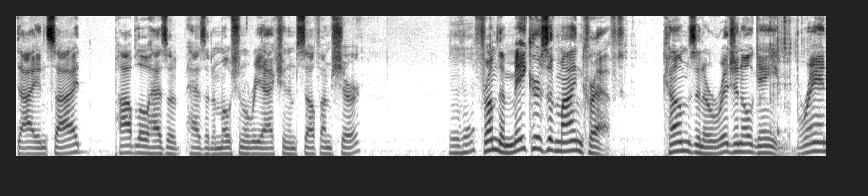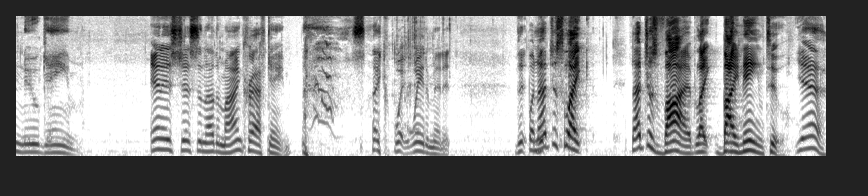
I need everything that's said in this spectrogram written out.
die inside. Pablo has a has an emotional reaction himself, I'm sure. From the makers of Minecraft comes an original game, brand new game, and it's just another Minecraft game. it's like, wait, wait a minute. The- But the- not just like, not just vibe, like by name too. Yeah.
